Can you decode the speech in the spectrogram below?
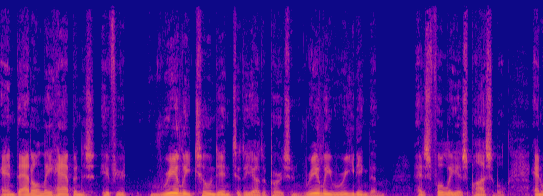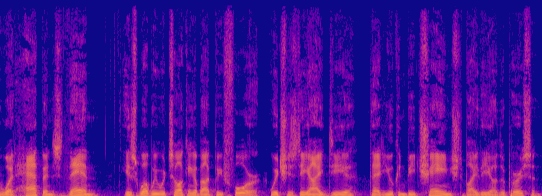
And that only happens if you're really tuned into the other person, really reading them as fully as possible. And what happens then is what we were talking about before, which is the idea that you can be changed by the other person.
